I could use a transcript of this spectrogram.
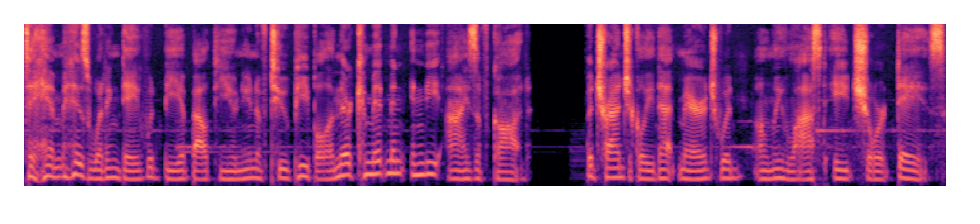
to him, his wedding day would be about the union of two people and their commitment in the eyes of God. But tragically, that marriage would only last eight short days.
